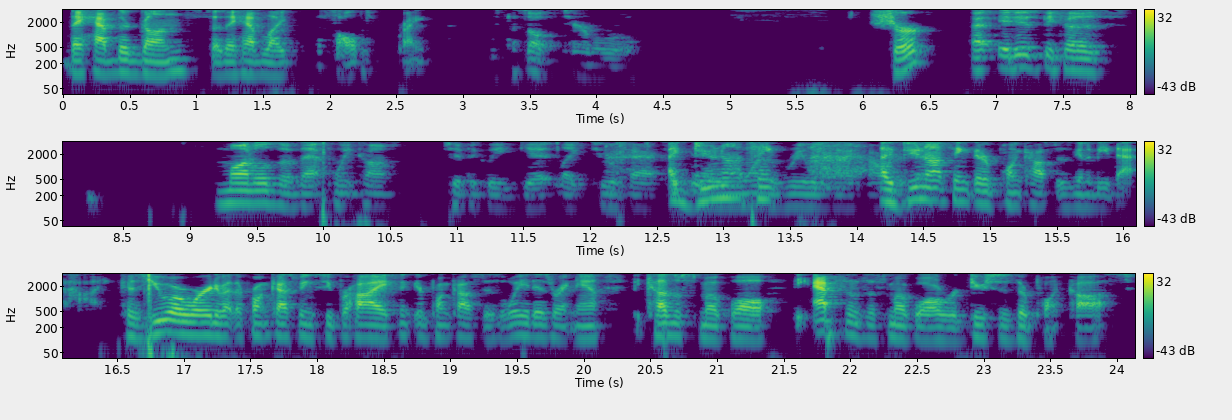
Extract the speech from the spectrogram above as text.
They have their guns, so they have like assault, right? assault's a terrible rule. Sure. Uh, it is because models of that point cost typically get like two attacks. I do not think- really high power. I do not think their point cost is going to be that high because you are worried about their point cost being super high. I think their point cost is the way it is right now because of smoke wall. The absence of smoke wall reduces their point cost,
